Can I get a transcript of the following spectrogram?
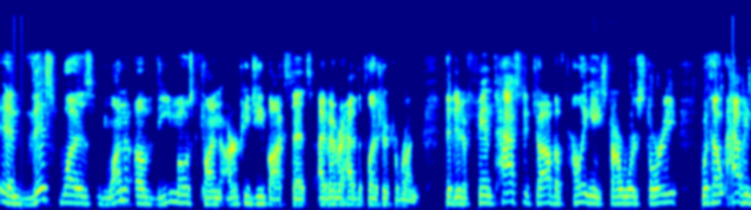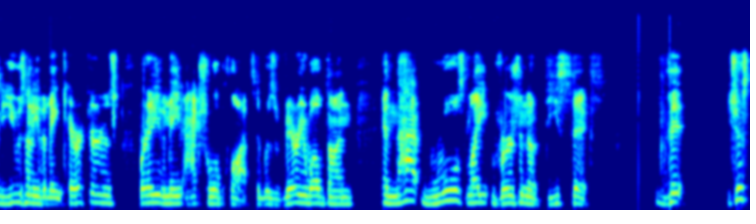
and this was one of the most fun RPG box sets I've ever had the pleasure to run. They did a fantastic job of telling a Star Wars story without having to use any of the main characters or any of the main actual plots. It was very well done, and that rules light version of D6 that just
